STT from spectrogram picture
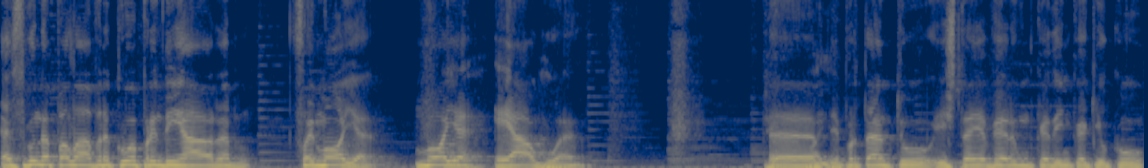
A segunda palavra que eu aprendi em árabe foi moia. Moia é água. Ah, e portanto, isto tem a ver um bocadinho com aquilo que o,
